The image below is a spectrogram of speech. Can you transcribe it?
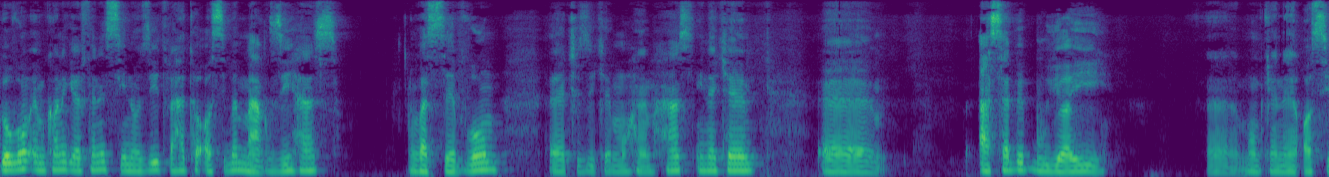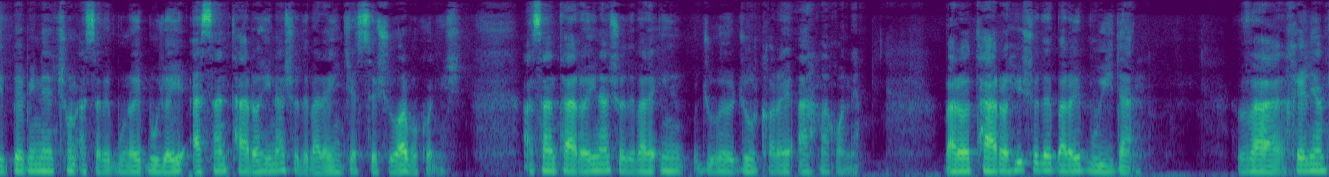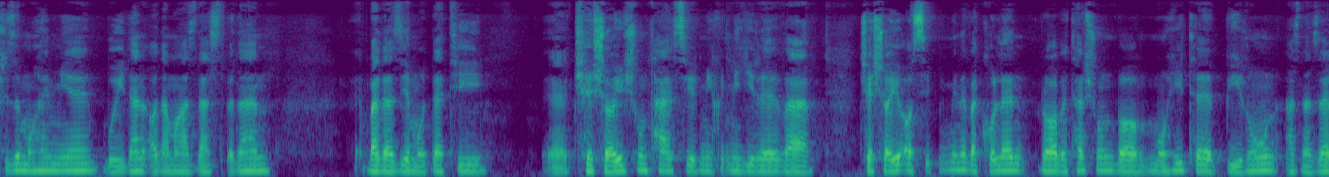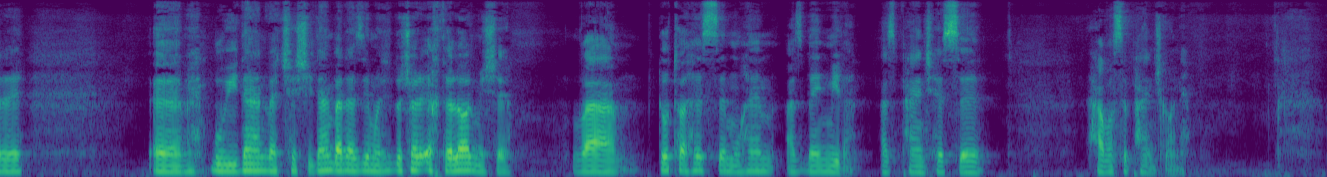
دوم امکان گرفتن سینوزیت و حتی آسیب مغزی هست. و سوم چیزی که مهم هست اینه که عصب بویایی ممکنه آسیب ببینه چون عصب بویایی اصلا طراحی نشده برای اینکه سشوار بکنیش. اصلا طراحی نشده برای این جور کارهای احمقانه. برای طراحی شده برای بویدن و خیلی هم چیز مهمیه بویدن آدم از دست بدن. بعد از یه مدتی چشاییشون تاثیر می‌گیره و چشایی آسیب می‌بینه و کلا رابطهشون با محیط بیرون از نظر بویدن و چشیدن بعد از یه مدتی دچار اختلال میشه و دو تا حس مهم از بین میرن. از پنج حس حواس پنجگانه.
